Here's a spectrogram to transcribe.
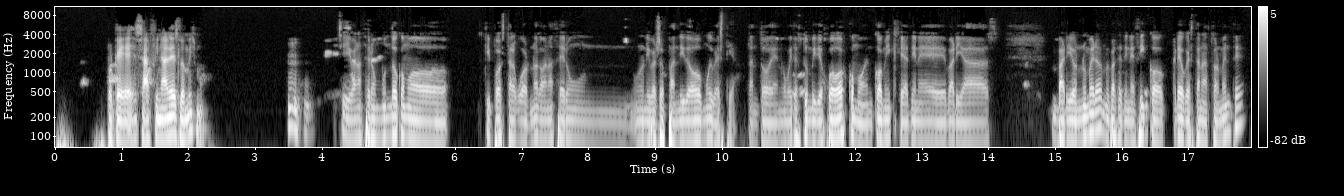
Porque es, al final es lo mismo. Sí, van a hacer un mundo como tipo Star Wars, ¿no? Que van a hacer un, un universo expandido muy bestia. Tanto en, como dices tú, en videojuegos como en cómics, que ya tiene varias varios números, me parece que tiene cinco, creo que están actualmente.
